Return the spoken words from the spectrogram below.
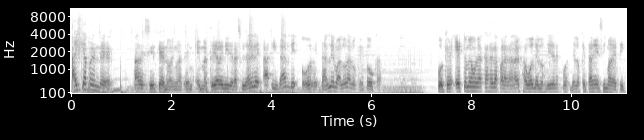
Hay que aprender a decir que no en, materia de liderazgo y darle, y darle, darle valor a lo que toca. Porque esto no es una carrera para ganar el favor de los líderes, de los que están encima de ti.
